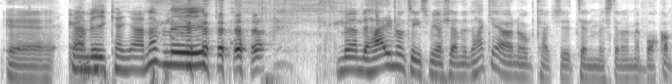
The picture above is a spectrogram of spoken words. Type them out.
eh, Men än. vi kan gärna bli. Men det här är någonting som jag känner, det här kan jag nog kanske till och med ställa mig bakom.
